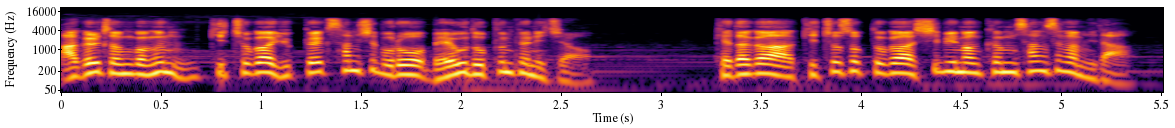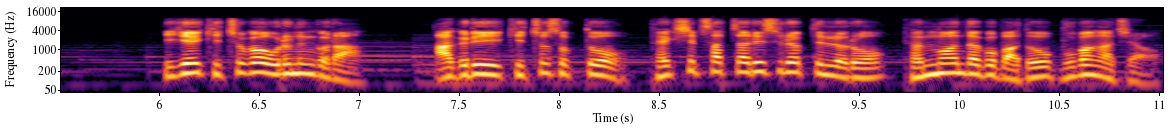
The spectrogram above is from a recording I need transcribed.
악을 전광은 기초가 635로 매우 높은 편이죠. 게다가 기초 속도가 12만큼 상승합니다. 이게 기초가 오르는 거라 아글이 기초 속도 114짜리 수렵 딜러로 변모한다고 봐도 무방하죠.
